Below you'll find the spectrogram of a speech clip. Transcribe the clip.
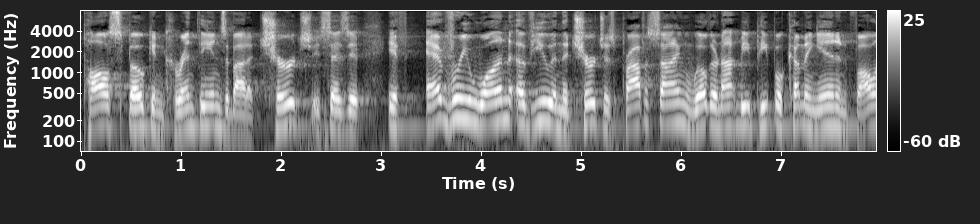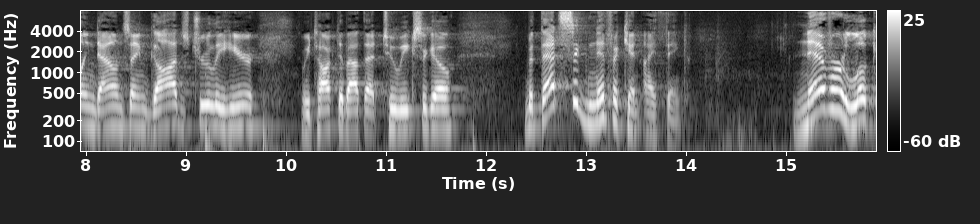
Paul spoke in Corinthians about a church. It says, if, if every one of you in the church is prophesying, will there not be people coming in and falling down saying, God's truly here? We talked about that two weeks ago. But that's significant, I think. Never look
